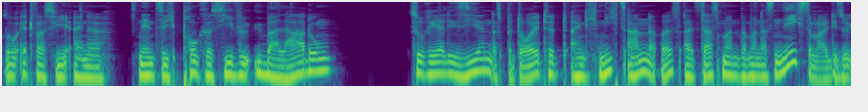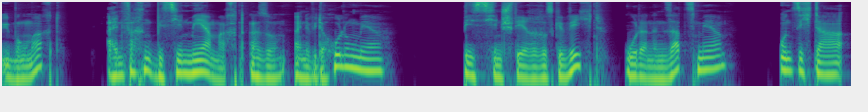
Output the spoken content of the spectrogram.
so etwas wie eine, es nennt sich progressive Überladung zu realisieren. Das bedeutet eigentlich nichts anderes, als dass man, wenn man das nächste Mal diese Übung macht, einfach ein bisschen mehr macht. Also eine Wiederholung mehr, bisschen schwereres Gewicht oder einen Satz mehr und sich da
